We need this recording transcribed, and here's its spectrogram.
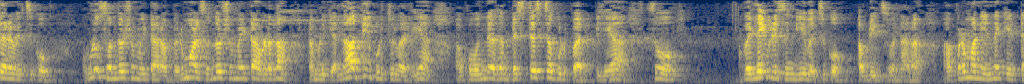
தர வச்சுக்கோ. அவ்வளவு சந்தோஷமாயிட்டாரா பெருமாள் சந்தோஷமாயிட்டா அவ்வளவுதான். நம்மளுக்கு எல்லாத்தையும் கொடுத்துருவார் இல்லையா? அப்போ வந்து அதான் பெஸ்டஸ்டா கொடுப்பார் இல்லையா? சோ வெள்ளை விழிசங்கியை வச்சுக்கோ அப்படின்னு சொன்னாரா. அப்புறமா நீ என்ன கேட்ட?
